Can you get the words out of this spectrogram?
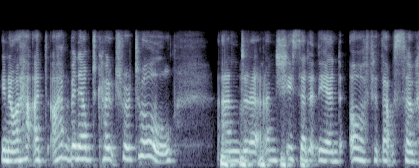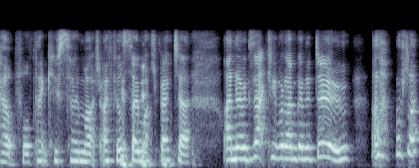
you know, I ha- I haven't been able to coach her at all, and uh, and she said at the end oh that was so helpful. Thank you so much. I feel so much better. I know exactly what i'm going to do i was like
